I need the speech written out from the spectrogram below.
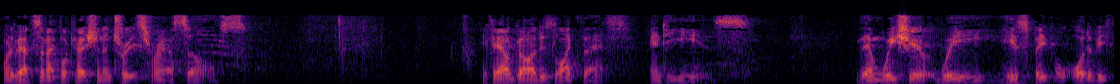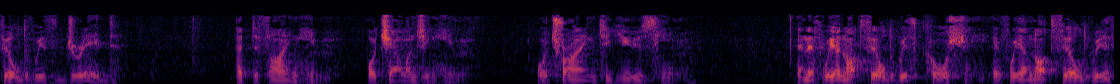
What about some application and truths for ourselves? If our God is like that, and he is, then we, shall, we, his people, ought to be filled with dread at defying him or challenging him or trying to use him. And if we are not filled with caution, if we are not filled with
